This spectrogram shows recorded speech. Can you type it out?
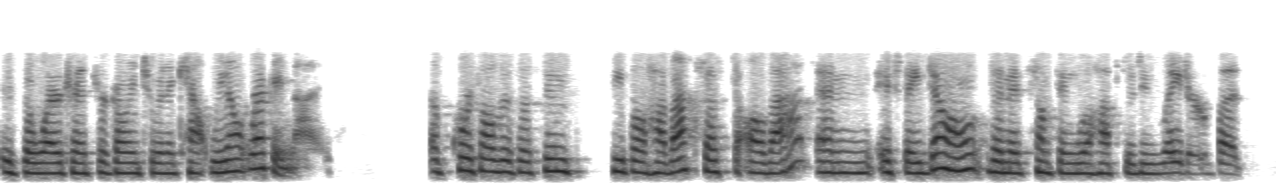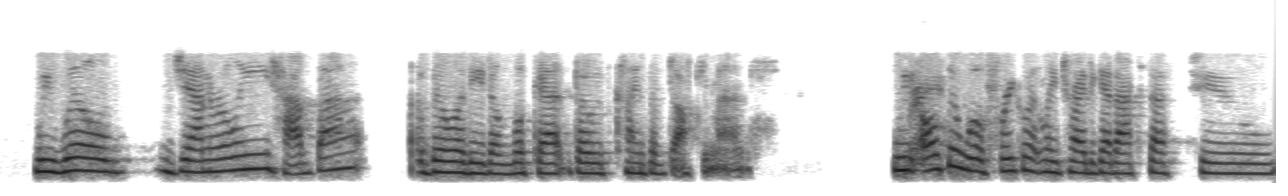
is the wire transfer going to an account we don't recognize? Of course, all this assumes people have access to all that. And if they don't, then it's something we'll have to do later. But we will generally have that ability to look at those kinds of documents. We right. also will frequently try to get access to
